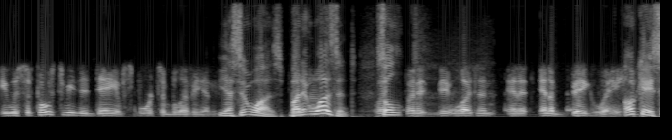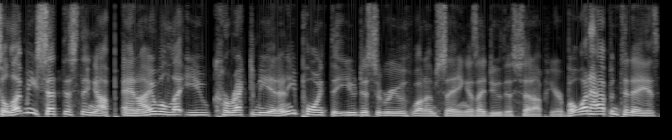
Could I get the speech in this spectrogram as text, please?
it was supposed to be the day of sports oblivion. Yes, it was, but it Uh, wasn't. But, So but it, it wasn't in a, in a big way. Okay, so let me set this thing up, and I will let you correct me at any point that you disagree with what I'm saying as I do this setup here. But what happened today is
